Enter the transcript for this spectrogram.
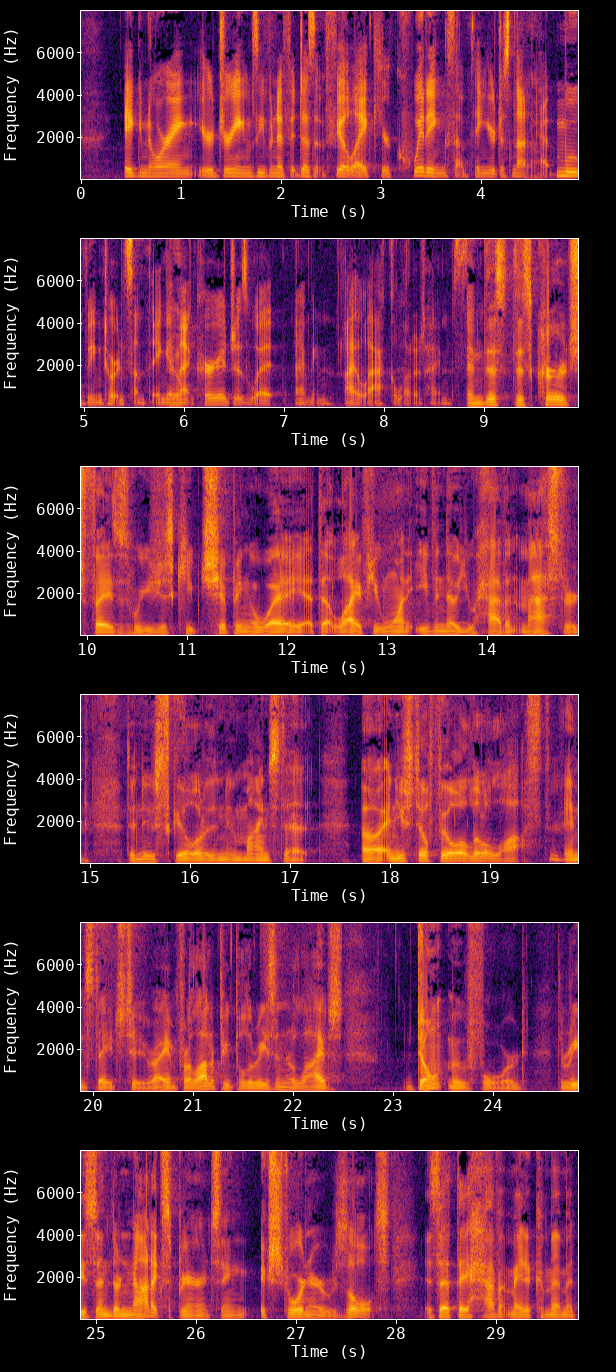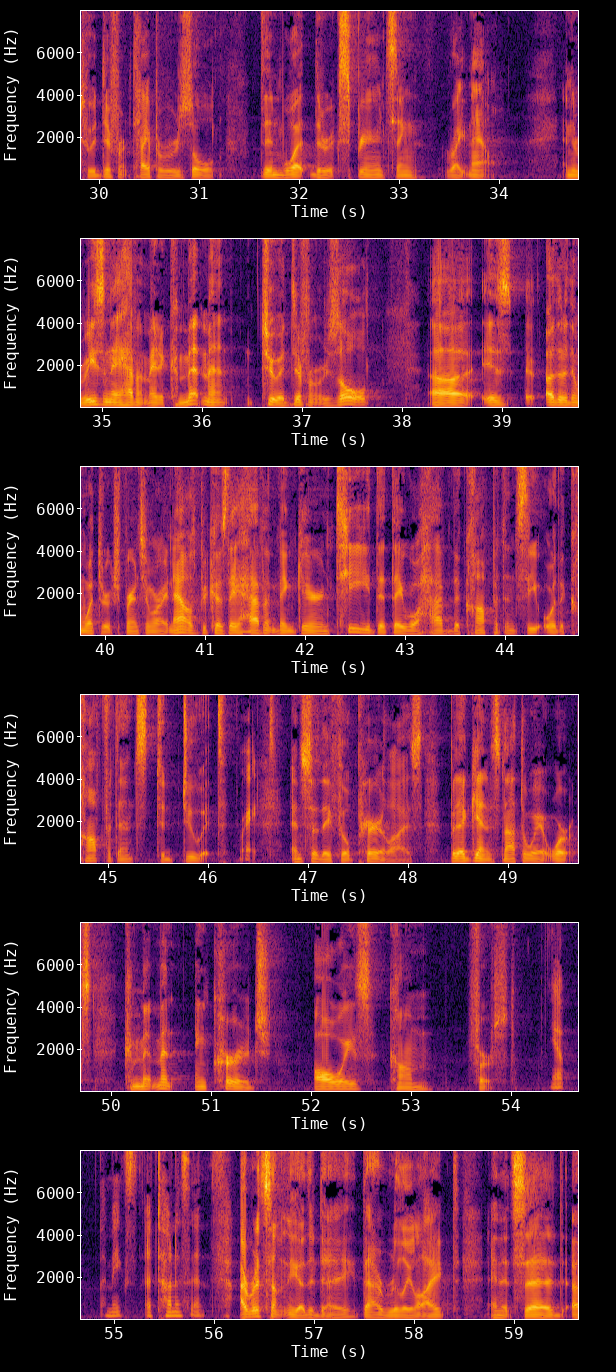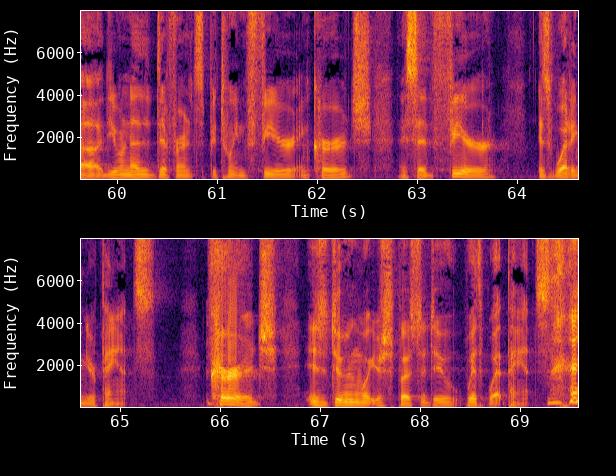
ignoring your dreams, even if it doesn't feel like you're quitting something, you're just not moving towards something. And Yeah. that courage is what I mean, I lack a lot of times. And this this courage phase is where you just keep chipping away at that life you want, even though you haven't mastered the new skill or the new mindset. Uh, and you still feel a little lost in stage two, right? And for a lot of people, the reason their lives don't move forward, the reason they're not experiencing extraordinary results, is that they haven't made a commitment to a different type of result than what they're experiencing right now. And the reason they haven't made a commitment to a different result uh, is other than what they're experiencing right now is because they haven't been guaranteed that they will have the competency or the confidence to do it. Right. And so they feel paralyzed. But again, it's not the way it works. Commitment and courage always come first. That makes a ton of sense. I read something the other day that I really liked, and it said, uh, "Do you want to know the difference between fear and courage?" They said, "Fear is wetting your pants. Courage is doing what you're supposed to do with wet pants.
